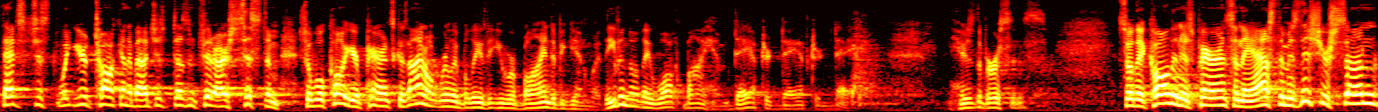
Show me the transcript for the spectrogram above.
that's just what you're talking about, just doesn't fit our system. So we'll call your parents because I don't really believe that you were blind to begin with, even though they walked by him day after day after day. Here's the verses. So they called in his parents and they asked him, Is this your son?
